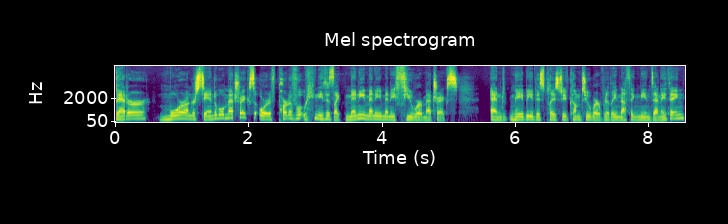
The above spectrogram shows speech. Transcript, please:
better, more understandable metrics, or if part of what we need is like many, many, many fewer metrics and maybe this place we've come to where really nothing means anything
